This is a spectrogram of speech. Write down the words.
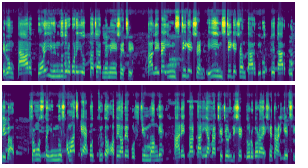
এবং তারপরেই হিন্দুদের উপরে এই অত্যাচার নেমে এসেছে। তাহলে এটা ইনস্টিগেশন এই ইনস্টিগেশন তার বিরুদ্ধে তার প্রতিবাদ। সমস্ত হিন্দু সমাজকে একত্রিত হতে হবে পশ্চিমবঙ্গে। আরেকবার দাঁড়িয়ে আমরা ছেচল্লিশের দোরগোড়া এসে দাঁড়িয়েছি।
